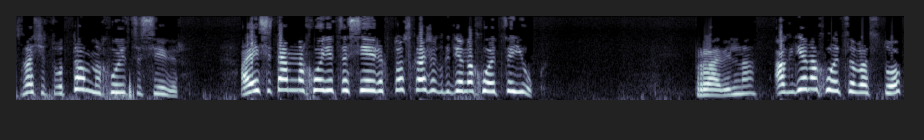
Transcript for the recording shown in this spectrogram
Значит, вот там находится север. А если там находится север, кто скажет, где находится юг? Правильно. А где находится восток?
